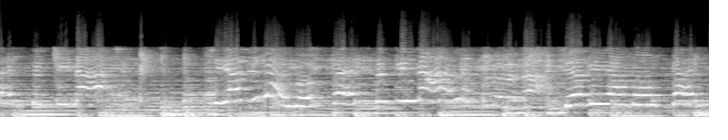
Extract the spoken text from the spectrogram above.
festa finale, ci final, festa finale, ci abbiamo festa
